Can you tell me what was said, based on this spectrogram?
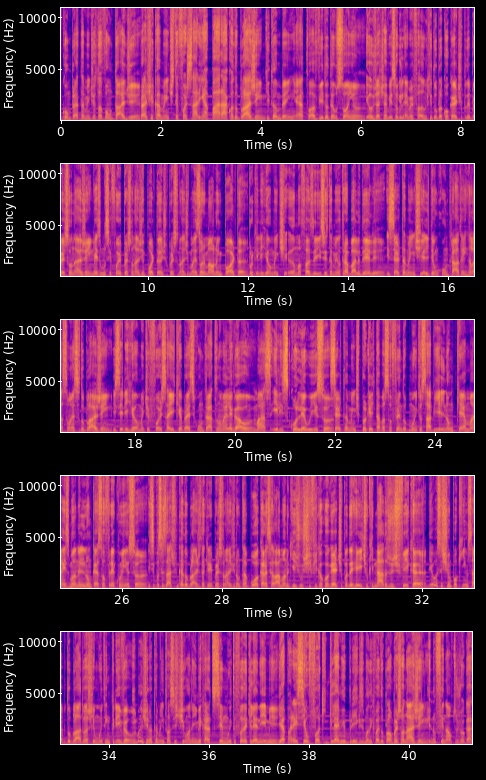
completamente a tua vontade, praticamente te forçarem a parar com a dublagem, que também é a tua vida, o teu sonho. Eu já tinha visto o Guilherme falando que dubla qualquer tipo de personagem, mesmo se for personagem importante, o personagem mais normal não importa, porque ele realmente ama fazer isso e também é o trabalho dele. E certamente ele tem um contrato em relação a essa dublagem, e se ele realmente for sair e quebrar esse contrato não é legal. Mas ele escolheu isso, certamente porque ele tava sofrendo muito, sabe? E ele não quer mais, mano, ele não quer sofrer com isso. E se vocês acham que a dublagem daquele personagem não tá boa, cara, sei lá, mano, que justifica qualquer tipo de hate, o que nada justifica, eu assisti um pouquinho, sabe, dublado, eu achei muito incrível. Imagina também tu assistir um anime, cara, tu ser muito fã daquele anime, e aparecer o fucking Guilherme Briggs, mano, que vai dublar um personagem, e no final tu jogar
